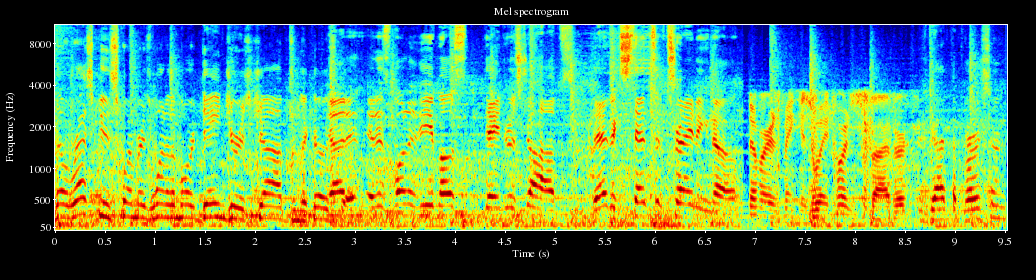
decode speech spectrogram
The rescue swimmer is one of the more dangerous jobs in the Coast Guard. it, it is one of the most dangerous jobs. They have extensive training, though. Swimmer is making his way towards the survivor. You got the person?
